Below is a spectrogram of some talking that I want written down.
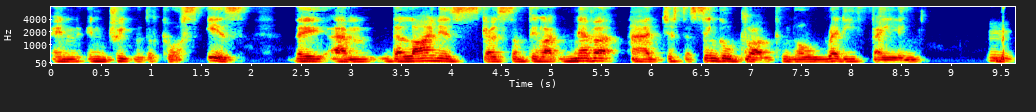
in, in treatment, of course, is the um, the line is goes something like never add just a single drug to an already failing Mm.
